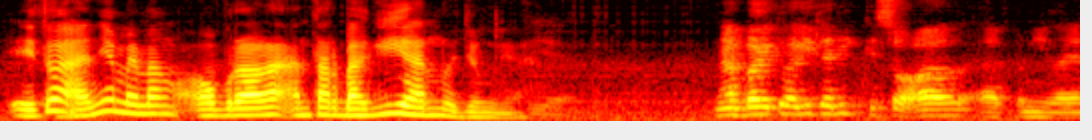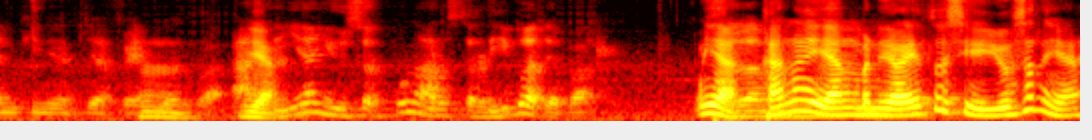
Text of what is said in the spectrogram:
Itu hanya memang obrolan antar bagian ujungnya. Iya. Nah balik lagi tadi ke soal eh, penilaian kinerja vendor Hmm, Pak. iya. Artinya user pun harus terlibat ya Pak. Iya, karena yang menilai itu si usernya.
